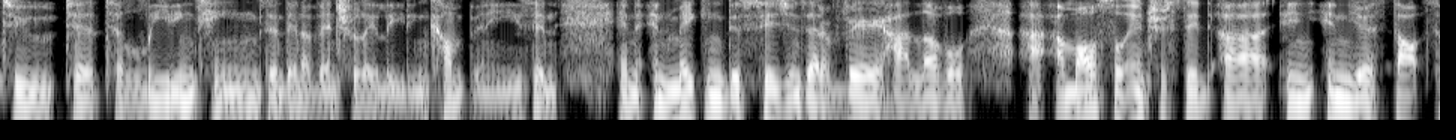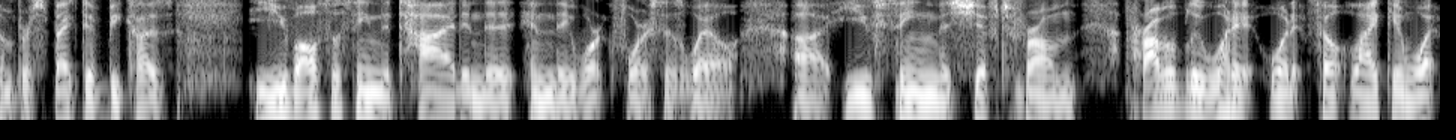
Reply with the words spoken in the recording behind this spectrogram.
to, to, to leading teams and then eventually leading companies and, and, and making decisions at a very high level. I, am also interested, uh, in, in your thoughts and perspective because you've also seen the tide in the, in the workforce as well. Uh, you've seen the shift from probably what it, what it felt like and what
